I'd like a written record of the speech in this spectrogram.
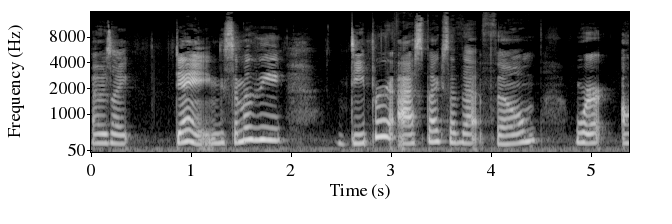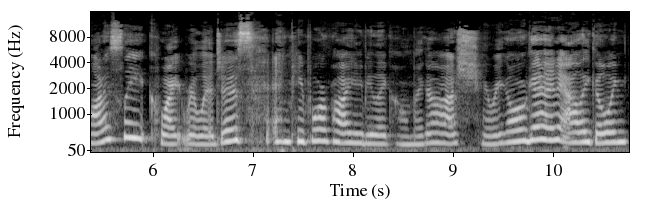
I was like, dang, some of the deeper aspects of that film were honestly quite religious, and people are probably gonna be like, oh my gosh, here we go again, Allie going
